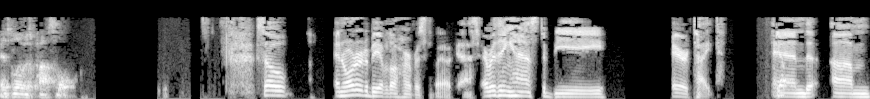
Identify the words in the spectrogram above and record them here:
as low as possible. So, in order to be able to harvest the biogas, everything has to be airtight. And, um,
